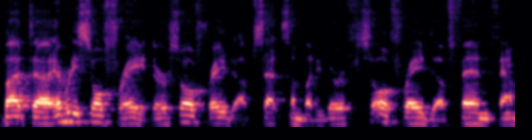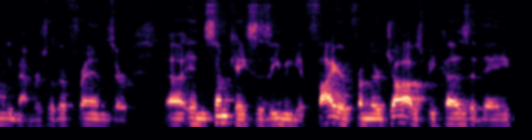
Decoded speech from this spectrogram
but uh, everybody's so afraid. They're so afraid to upset somebody. They're so afraid to offend family members or their friends, or uh, in some cases, even get fired from their jobs because they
